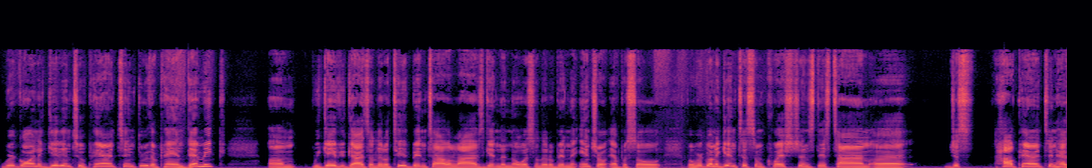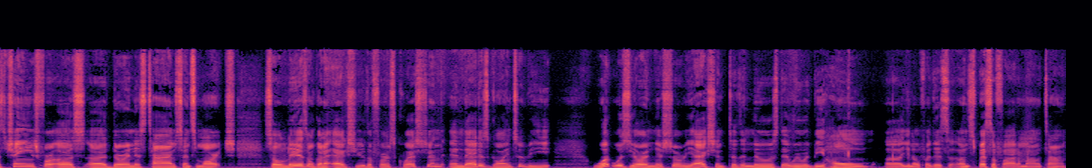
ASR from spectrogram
we're going to get into parenting through the pandemic. Um, we gave you guys a little tidbit into our lives, getting to know us a little bit in the intro episode, but we're going to get into some questions this time. Uh, just how parenting has changed for us uh, during this time since March. So, Liz, I'm going to ask you the first question, and that is going to be what was your initial reaction to the news that we would be home, uh, you know, for this unspecified amount of time?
